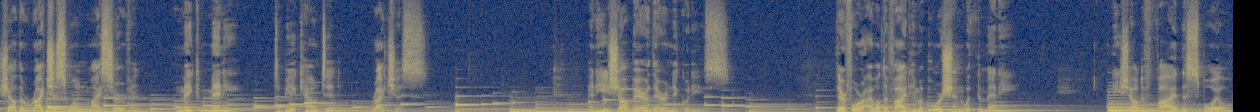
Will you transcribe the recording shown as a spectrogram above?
shall the righteous one, my servant, make many to be accounted righteous. And he shall bear their iniquities. Therefore, I will divide him a portion with the many, and he shall divide the spoil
